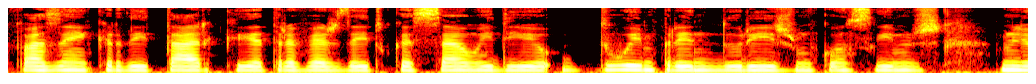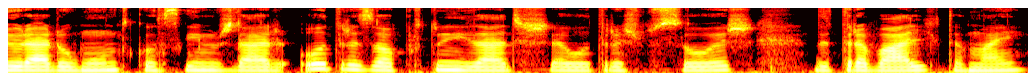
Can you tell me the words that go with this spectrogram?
fazem acreditar que através da educação e de, do empreendedorismo conseguimos melhorar o mundo, conseguimos dar outras oportunidades a outras pessoas de trabalho também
